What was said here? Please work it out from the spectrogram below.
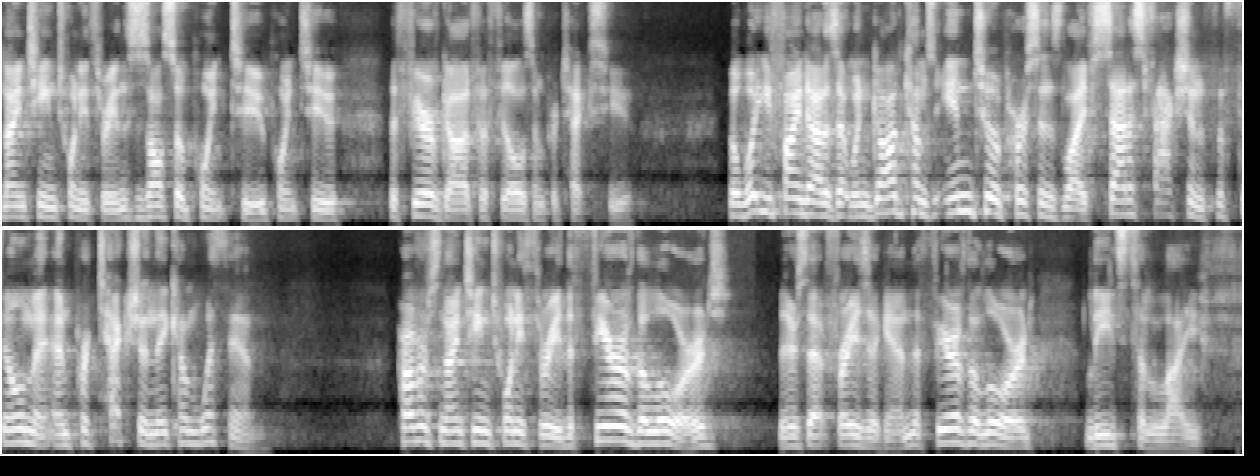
19 23, and this is also point two. Point two, the fear of God fulfills and protects you. But what you find out is that when God comes into a person's life, satisfaction, fulfillment, and protection, they come with him. Proverbs 19 23, the fear of the Lord, there's that phrase again, the fear of the Lord leads to life.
